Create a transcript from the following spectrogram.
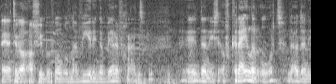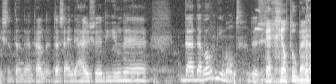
Ja, terwijl als je bijvoorbeeld naar Wieringenwerf gaat, dan is of Krijleroord, nou dan, is het, dan, dan, dan, dan zijn de huizen die. eh, daar, daar woont niemand. Dus krijg je geld toe bijna.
